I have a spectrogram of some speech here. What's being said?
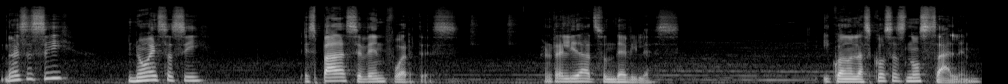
no es así, no es así. Espadas se ven fuertes, en realidad son débiles. Y cuando las cosas no salen,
